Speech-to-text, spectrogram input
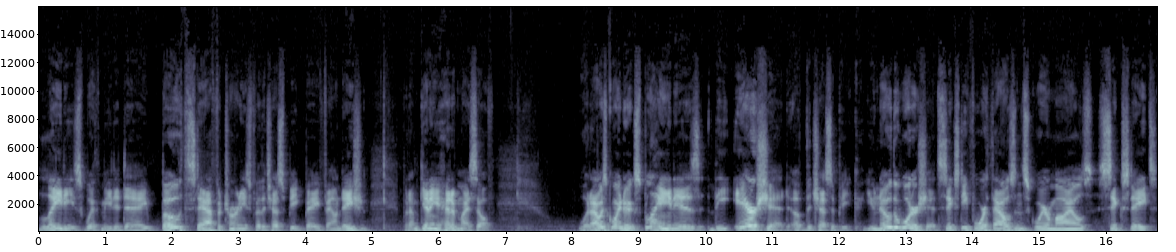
ladies with me today, both staff attorneys for the Chesapeake Bay Foundation. But I'm getting ahead of myself. What I was going to explain is the airshed of the Chesapeake. You know the watershed, 64,000 square miles, six states.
